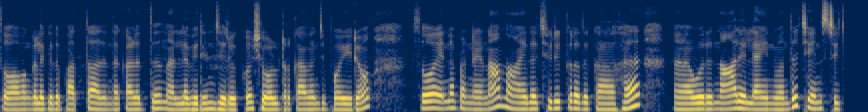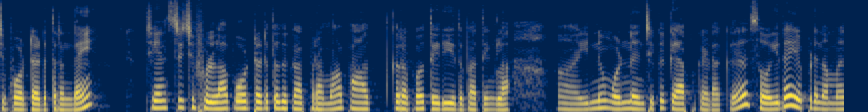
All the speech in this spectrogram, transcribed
ஸோ அவங்களுக்கு இது பத்தாது. இந்த கழுத்து நல்ல விரிஞ்சு இருக்கும் ஷோல்டர் கவிஞ்சு போயிடும் ஸோ என்ன பண்ணேன்னா நான் இதை சுருக்கிறதுக்காக ஒரு நாலு லைன் வந்து செயின் ஸ்டிச் போட்டு எடுத்திருந்தேன். செயின் ஸ்டிச் ஃபுல்லாக போட்டு எடுத்ததுக்கப்புறமா பார்த்து பார்க்குறப்போ தெரியுது பார்த்தீங்களா இன்னும் ஒன்று இன்ச்சுக்கு கேப் கிடக்கு. ஸோ இதை எப்படி நம்ம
